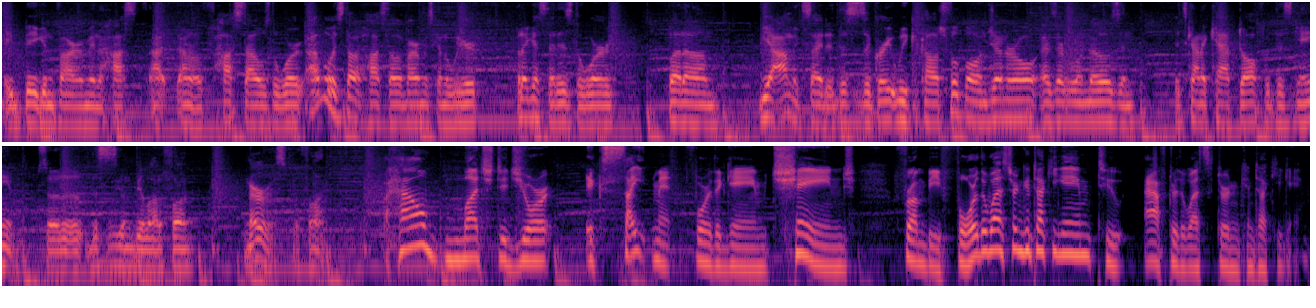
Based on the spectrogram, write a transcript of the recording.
a big environment. A host, I, I don't know if hostile is the word. I've always thought hostile environment is kind of weird, but I guess that is the word. But um, yeah, I'm excited. This is a great week of college football in general, as everyone knows, and it's kind of capped off with this game. So this is going to be a lot of fun. Nervous, but fun. how much did your excitement for the game change from before the Western Kentucky game to after the Western Kentucky game?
